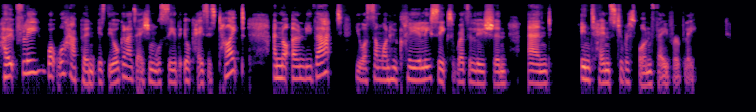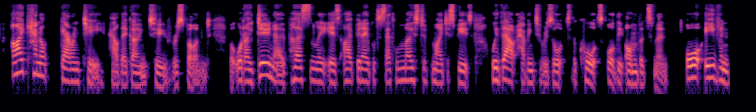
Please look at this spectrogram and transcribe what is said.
Hopefully, what will happen is the organization will see that your case is tight. And not only that, you are someone who clearly seeks resolution and intends to respond favorably. I cannot guarantee how they're going to respond. But what I do know personally is I've been able to settle most of my disputes without having to resort to the courts or the ombudsman or even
